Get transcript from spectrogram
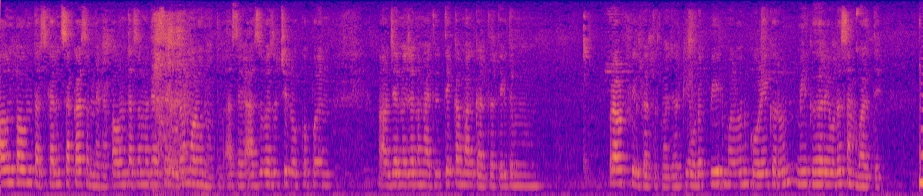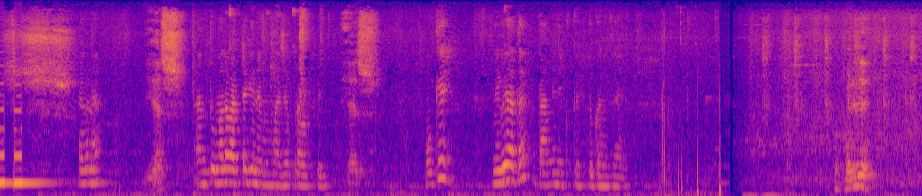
पाऊन पाऊन तास कारण सकाळ संध्याकाळ पाऊन तासामध्ये असं एवढं मळून होतं. असं. आजूबाजूचे लोक पण ज्यांना ज्यांना माहिती ते कमाल करतात एकदम प्राऊड फील करतात माझ्यावर की एवढं पीठ मळून गोळे करून मी घर एवढं सांभाळते. है ना यस आणि तुम्हाला वाटतं की नाही मग माझ्यावर प्राऊड फील यस ओके. निघूया आता. आता आम्ही निघतोय दुकानात जायला खाली दे चला, चला,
